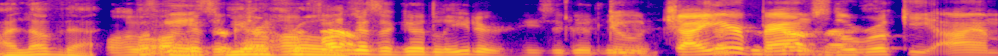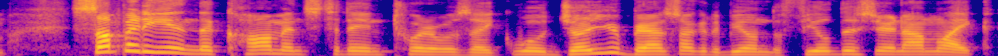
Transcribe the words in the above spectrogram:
I love that. Well, Okay, Hufanga's, so a good, Froese. Hufanga's a good leader. He's a good leader. Dude, Ji'Ayir Check this Brown's the rookie. I am. Somebody in the comments today in Twitter was like, "Well, Ji'Ayir Brown's not going to be on the field this year," and I'm like,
